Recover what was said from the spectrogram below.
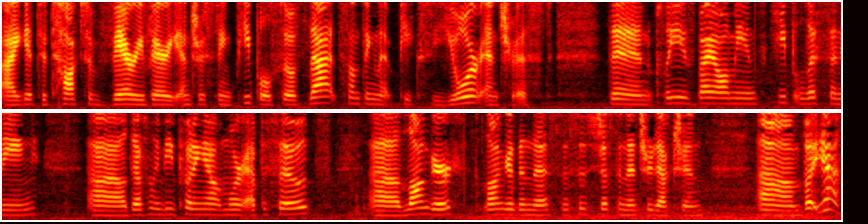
I get to talk to very, very interesting people. So if that's something that piques your interest, then please, by all means, keep listening. Uh, I'll definitely be putting out more episodes, uh, longer, longer than this. This is just an introduction. Um, but yeah,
